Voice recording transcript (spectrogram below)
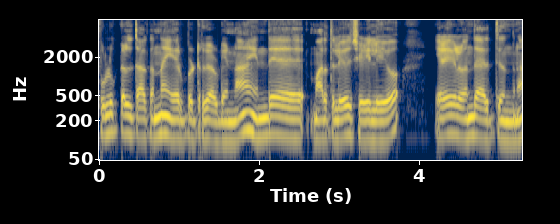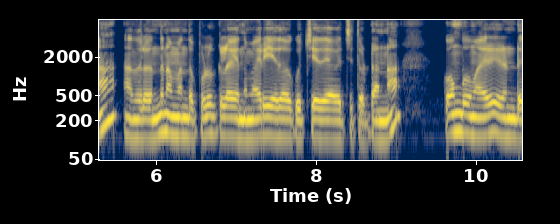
புழுக்கள் தாக்கம் தான் ஏற்பட்டிருக்கு அப்படின்னா எந்த மரத்துலேயோ செடியிலையோ இலைகள் வந்து அறுத்துருந்துன்னா அதில் வந்து நம்ம அந்த புழுக்களை இந்த மாதிரி ஏதோ குச்சி எதையோ வச்சு தொட்டோம்னா கோம்பு மாதிரி ரெண்டு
